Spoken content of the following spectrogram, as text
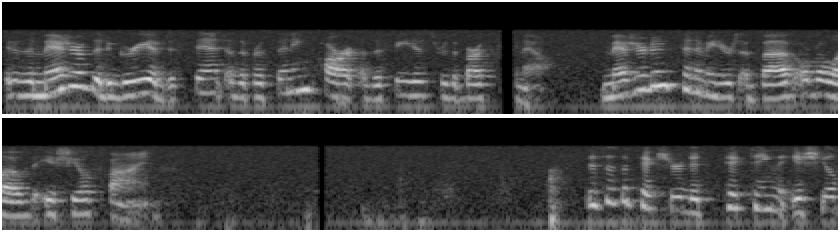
It is a measure of the degree of descent of the presenting part of the fetus through the birth canal, measured in centimeters above or below the ischial spine. This is a picture depicting the ischial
